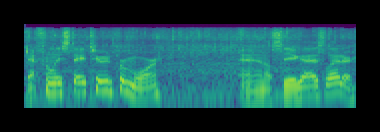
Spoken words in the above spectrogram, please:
definitely stay tuned for more and I'll see you guys later.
